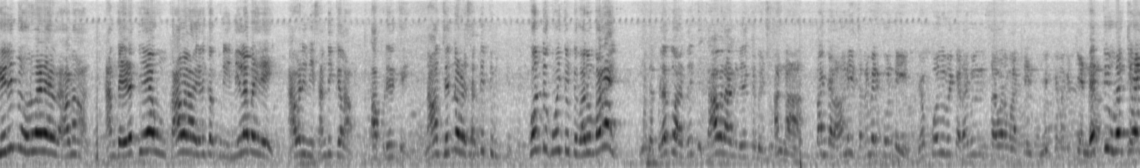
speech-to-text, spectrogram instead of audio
திரும்பி ஒருவேளை ஆனால் அந்த இடத்திலே உன் காவலாக இருக்கக்கூடிய நிலைமையை அவனை நீ சந்திக்கலாம். அப்படி இருக்கு. நான் சென்று அவளை சந்தித்து விட்டு கொண்டு குவித்து விட்டு வரும் வரை இந்த பிளத்துவாரத்திற்கு காவலாக இருக்க வேண்டும். அண்ணா தங்கள் ஆணை சிறமேற்கொண்டு எப்போதுமே கடவுள் தவற மாட்டேன் மிக்க மகிழ்ச்சி. வெற்றி உனக்கே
